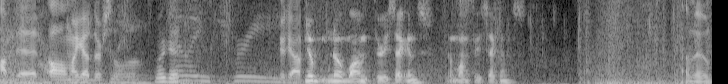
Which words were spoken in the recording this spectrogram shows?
I'm dead. Oh my god, they're so low. We're good. Good job. No, no bomb three seconds. No bomb three seconds. I move.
